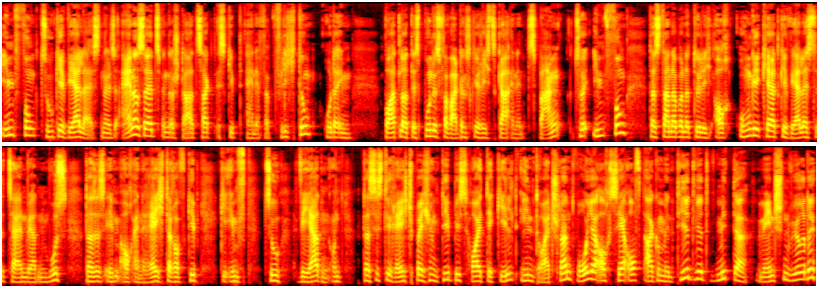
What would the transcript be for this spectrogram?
Impfung zu gewährleisten. Also einerseits, wenn der Staat sagt, es gibt eine Verpflichtung oder im Wortlaut des Bundesverwaltungsgerichts gar einen Zwang zur Impfung, dass dann aber natürlich auch umgekehrt gewährleistet sein werden muss, dass es eben auch ein Recht darauf gibt, geimpft zu werden. Und das ist die Rechtsprechung, die bis heute gilt in Deutschland, wo ja auch sehr oft argumentiert wird mit der Menschenwürde,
